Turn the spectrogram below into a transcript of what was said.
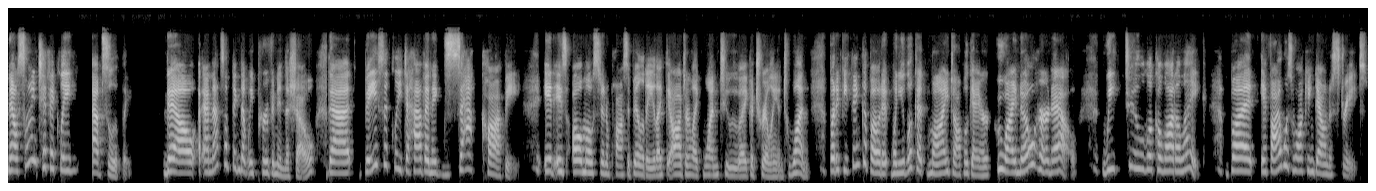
Now, scientifically, absolutely. Now, and that's something that we've proven in the show that basically to have an exact copy, it is almost an impossibility. Like the odds are like one to like a trillion to one. But if you think about it, when you look at my doppelganger, who I know her now, we do look a lot alike. But if I was walking down a street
